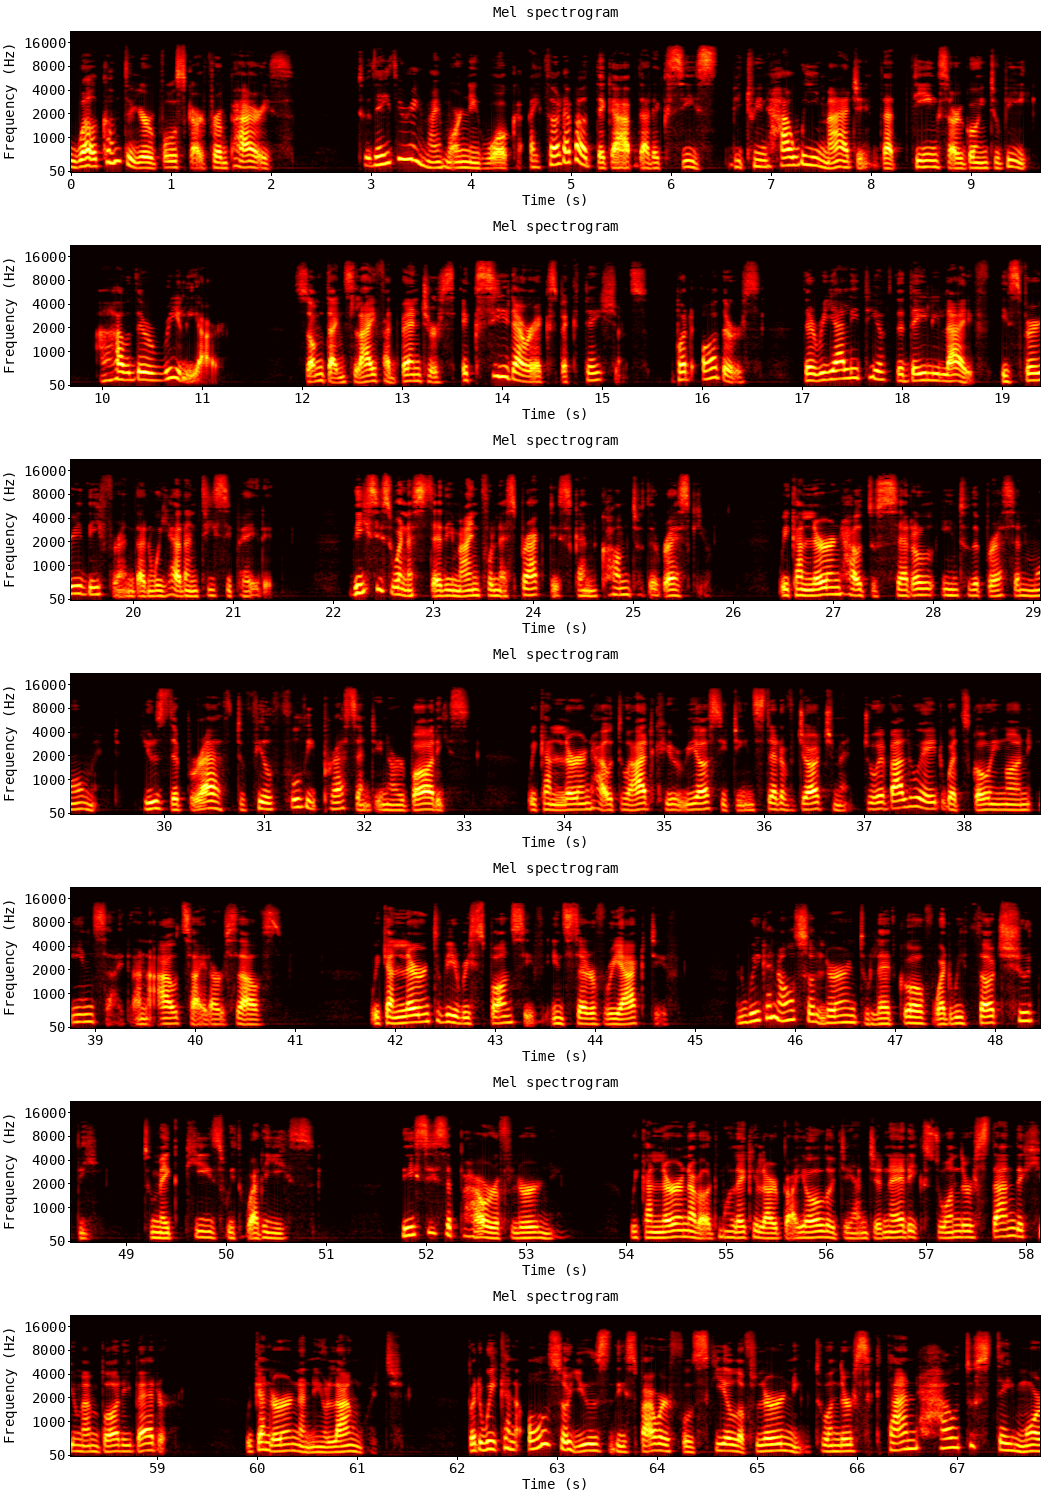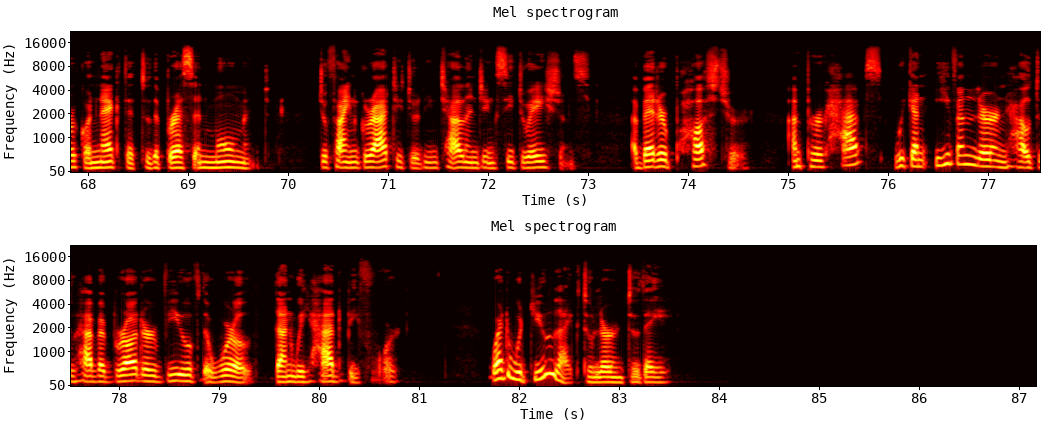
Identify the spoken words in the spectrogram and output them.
Welcome to your postcard from Paris. Today, during my morning walk, I thought about the gap that exists between how we imagine that things are going to be and how they really are. Sometimes life adventures exceed our expectations, but others, the reality of the daily life is very different than we had anticipated. This is when a steady mindfulness practice can come to the rescue. We can learn how to settle into the present moment use the breath to feel fully present in our bodies. We can learn how to add curiosity instead of judgment to evaluate what's going on inside and outside ourselves. We can learn to be responsive instead of reactive. And we can also learn to let go of what we thought should be, to make peace with what is. This is the power of learning. We can learn about molecular biology and genetics to understand the human body better we can learn a new language. But we can also use this powerful skill of learning to understand how to stay more connected to the present moment, to find gratitude in challenging situations, a better posture, and perhaps we can even learn how to have a broader view of the world than we had before. What would you like to learn today?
